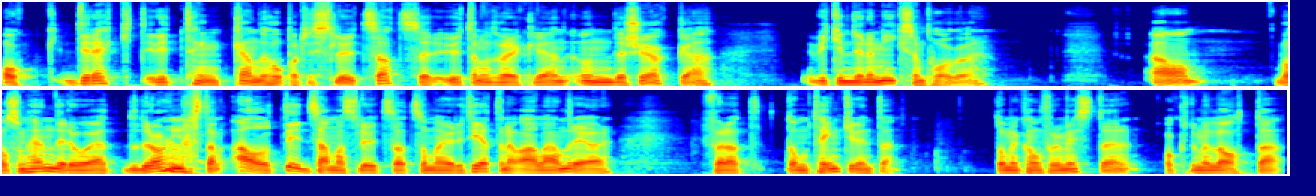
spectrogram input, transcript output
och direkt i ditt tänkande hoppar till slutsatser utan att verkligen undersöka vilken dynamik som pågår. Ja, vad som händer då är att du drar nästan alltid samma slutsats som majoriteten av alla andra gör. För att de tänker inte. De är konformister och de är lata.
